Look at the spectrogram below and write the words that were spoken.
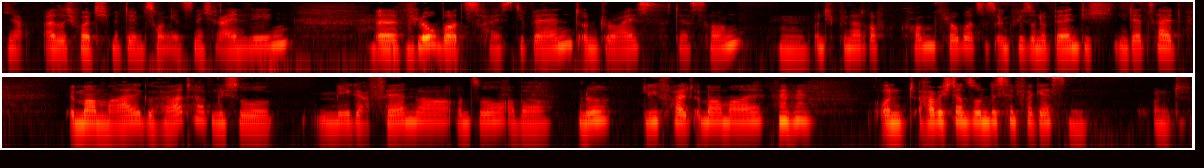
Ja, also ich wollte dich mit dem Song jetzt nicht reinlegen. Äh, Flowbots heißt die Band und Rise der Song. Und ich bin da drauf gekommen. Flowbots ist irgendwie so eine Band, die ich in der Zeit immer mal gehört habe. Nicht so mega Fan war und so, aber ne, lief halt immer mal. und habe ich dann so ein bisschen vergessen. Und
